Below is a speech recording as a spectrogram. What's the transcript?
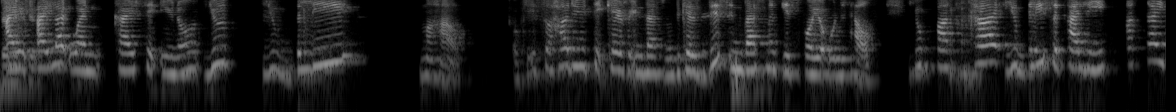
Delicate. I like when Kai said, you know, you you beli mahal. Okay, so how do you take care of your investment? Because this investment is for your own health. You pakai, you beli sekali, pakai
